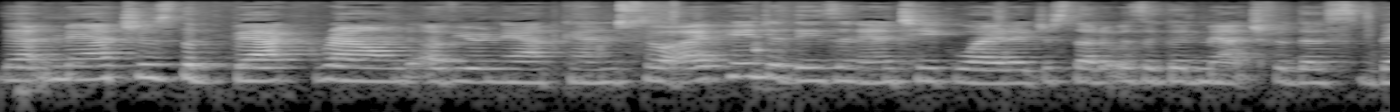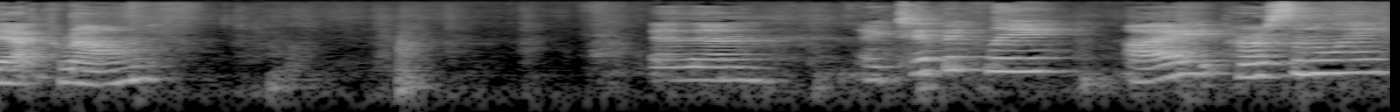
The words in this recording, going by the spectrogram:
that matches the background of your napkin. So I painted these in antique white. I just thought it was a good match for this background. And then I typically, I personally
